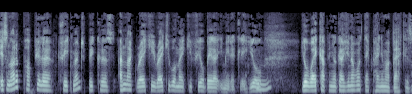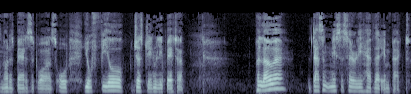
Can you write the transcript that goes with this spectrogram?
it's not a popular treatment because unlike Reiki, Reiki will make you feel better immediately. You'll, mm-hmm. you'll wake up and you'll go, you know what, that pain in my back is not as bad as it was, or you'll feel just generally better. Pellowah doesn't necessarily have that impact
